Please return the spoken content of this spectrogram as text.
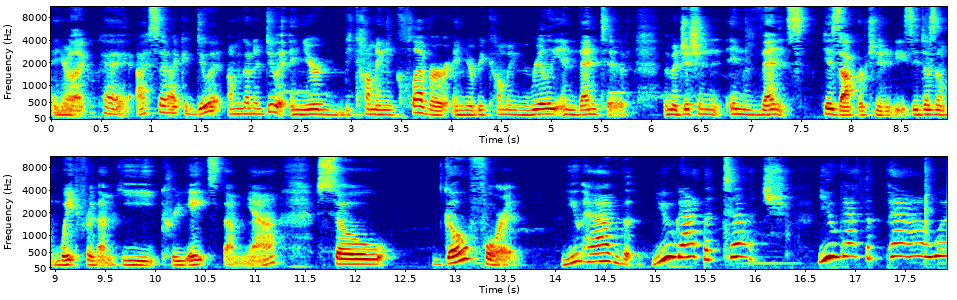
and you're like, okay, I said I could do it, I'm gonna do it. And you're becoming clever and you're becoming really inventive. The magician invents his opportunities, he doesn't wait for them, he creates them, yeah? So go for it. You have the, you got the touch, you got the power.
